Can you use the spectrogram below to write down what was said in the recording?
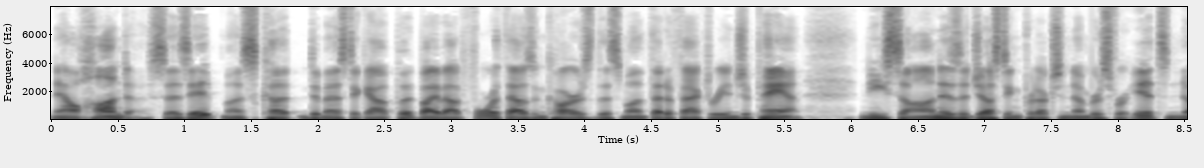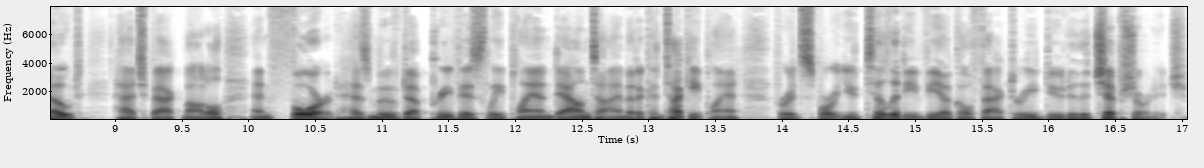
Now, Honda says it must cut domestic output by about 4,000 cars this month at a factory in Japan. Nissan is adjusting production numbers for its Note hatchback model, and Ford has moved up previously planned downtime at a Kentucky plant for its sport utility vehicle factory due to the chip shortage.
